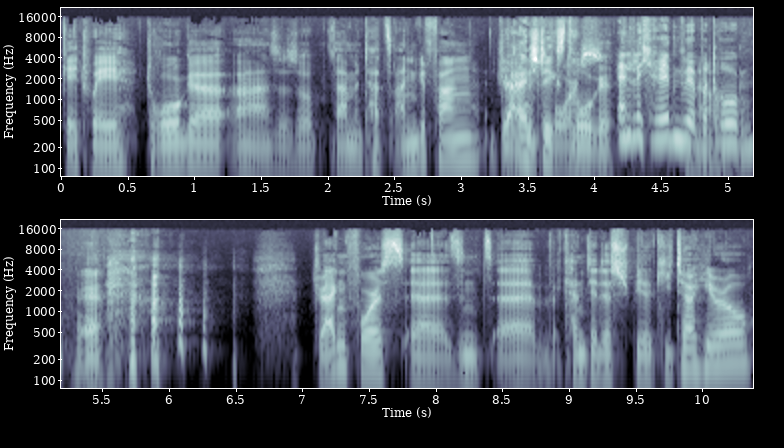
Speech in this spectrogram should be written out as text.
Gateway-Droge, also so damit hat es angefangen. Die Einstiegsdroge. Endlich reden wir Genau. über Drogen. Ja. Dragon Force äh, sind, äh, kennt ihr das Spiel Guitar Hero?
